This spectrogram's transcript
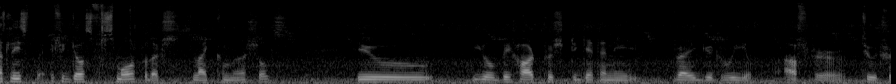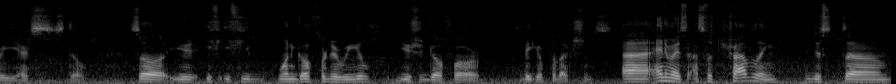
at least if it goes for small productions like commercials you you'll be hard pushed to get any very good reel after two three years still. So you if, if you want to go for the reel you should go for bigger productions. Uh, anyways as for traveling just um,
